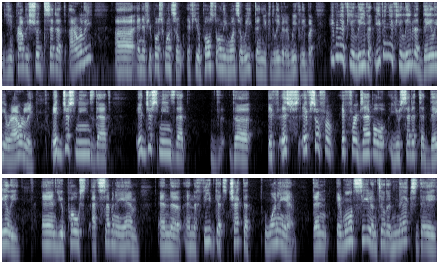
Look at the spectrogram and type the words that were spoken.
you probably should set it hourly. Uh, and if you post once a if you post only once a week then you can leave it at weekly. But even if you leave it even if you leave it at daily or hourly it just means that it just means that the, the if if so for if for example you set it to daily and you post at 7 a.m and the and the feed gets checked at 1 a.m then it won't see it until the next day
